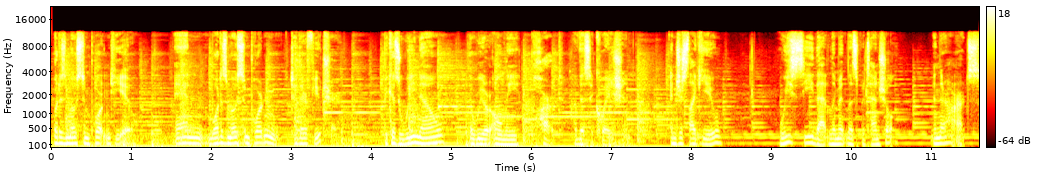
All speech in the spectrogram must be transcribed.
what is most important to you and what is most important to their future. Because we know that we are only part of this equation. And just like you, we see that limitless potential in their hearts.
